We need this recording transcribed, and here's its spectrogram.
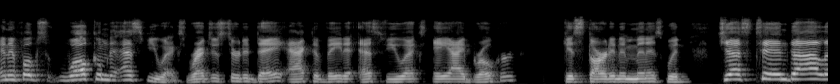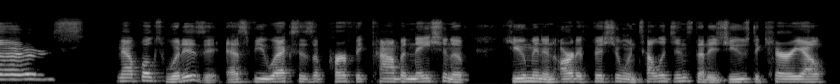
And then, folks, welcome to Svuex. Register today, activate a Svuex AI broker. Get started in minutes with just $10. Now, folks, what is it? Svuex is a perfect combination of human and artificial intelligence that is used to carry out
